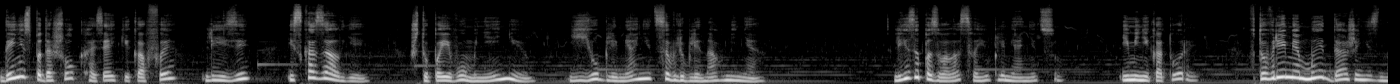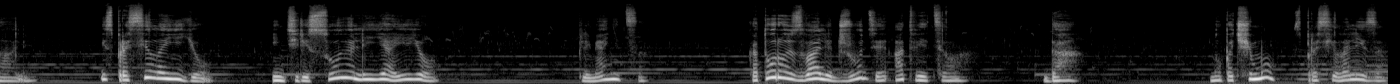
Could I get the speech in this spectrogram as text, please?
Деннис подошел к хозяйке кафе, Лизе, и сказал ей, что, по его мнению, ее племянница влюблена в меня. Лиза позвала свою племянницу, имени которой в то время мы даже не знали, и спросила ее, интересую ли я ее. Племянница, которую звали Джуди, ответила «Да». «Но почему?» – спросила Лиза.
